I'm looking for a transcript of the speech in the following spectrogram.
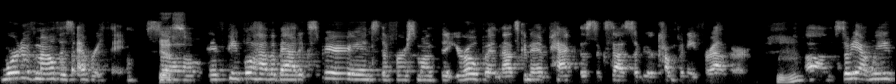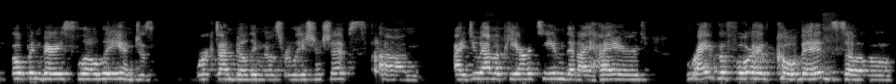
word of mouth is everything. So yes. if people have a bad experience the first month that you're open, that's going to impact the success of your company forever. Mm-hmm. Um, so yeah, we opened very slowly and just worked on building those relationships. Um, I do have a PR team that I hired right before COVID, so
